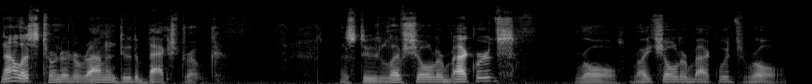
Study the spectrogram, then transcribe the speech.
Now let's turn it around and do the backstroke. Let's do left shoulder backwards, roll. Right shoulder backwards, roll.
